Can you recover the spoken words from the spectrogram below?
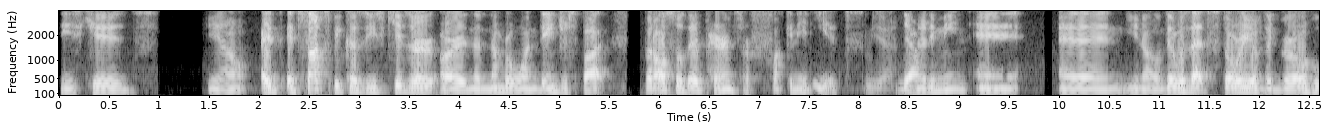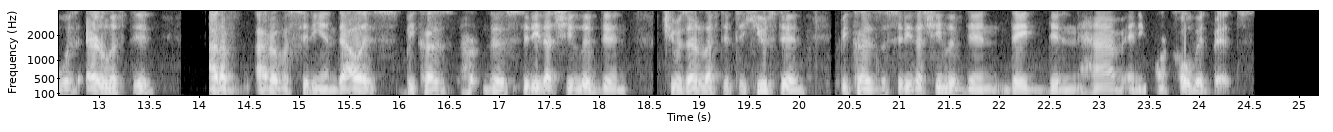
these kids you know it, it sucks because these kids are are in the number one danger spot but also their parents are fucking idiots Yeah. you know Yeah. what i mean and and you know there was that story of the girl who was airlifted out of out of a city in dallas because her, the city that she lived in she was airlifted to houston because the city that she lived in they didn't have any more covid beds.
